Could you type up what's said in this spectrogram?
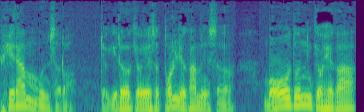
회람 문서로 여러 교회에서 돌려가면서 모든 교회가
